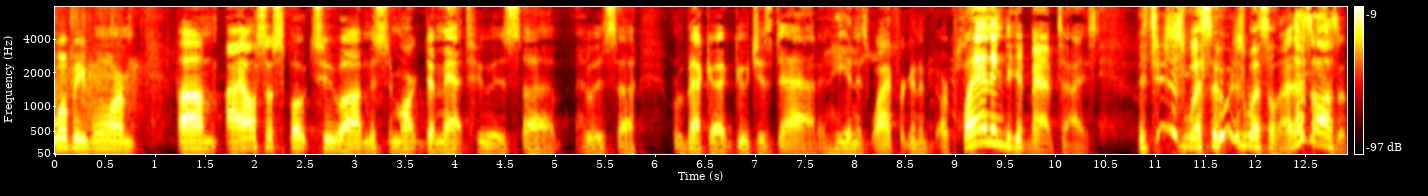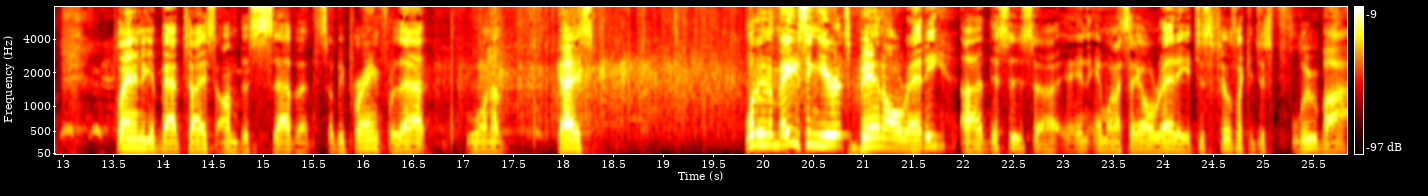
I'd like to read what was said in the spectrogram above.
will be warm. Um, I also spoke to uh, Mr. Mark Demet, who is uh, who is uh, Rebecca Gooch's dad, and he and his wife are going to are planning to get baptized. Did you just whistle? Who just whistled that? That's awesome planning to get baptized on the 7th. So be praying for that. We want to, guys, what an amazing year it's been already. Uh, this is, uh, and, and when I say already, it just feels like it just flew by.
